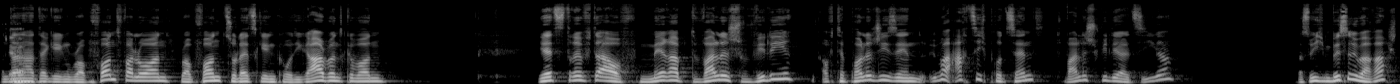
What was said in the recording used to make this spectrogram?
Und dann hat er gegen Rob Font verloren. Rob Font zuletzt gegen Cody Garbrandt gewonnen. Jetzt trifft er auf Merab Dvalishvili. Auf Topology sehen über 80% Dvalishvili als Sieger. Was mich ein bisschen überrascht.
